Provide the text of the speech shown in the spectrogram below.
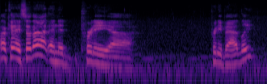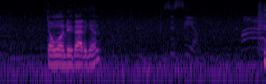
Okay, so that ended pretty, uh, pretty badly. Don't want to do that again.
